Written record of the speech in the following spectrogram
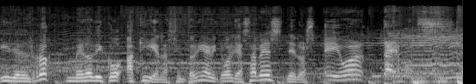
y del rock melódico aquí en la sintonía habitual, ya sabes, de los AOR Diamonds.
